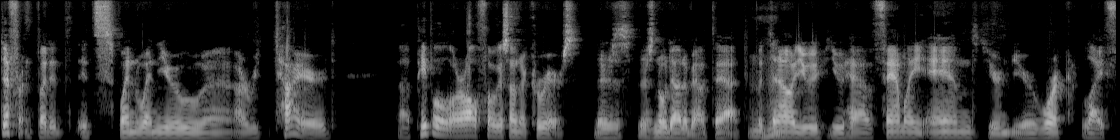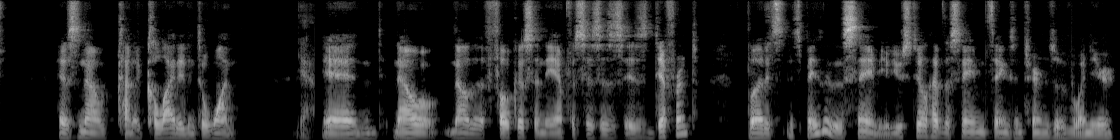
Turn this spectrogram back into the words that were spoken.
different, but it, it's when when you uh, are retired, uh, people are all focused on their careers. There's there's no doubt about that. Mm-hmm. But now you you have family and your your work life has now kind of collided into one. Yeah. And now now the focus and the emphasis is is different, but it's it's basically the same. You you still have the same things in terms of when you're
